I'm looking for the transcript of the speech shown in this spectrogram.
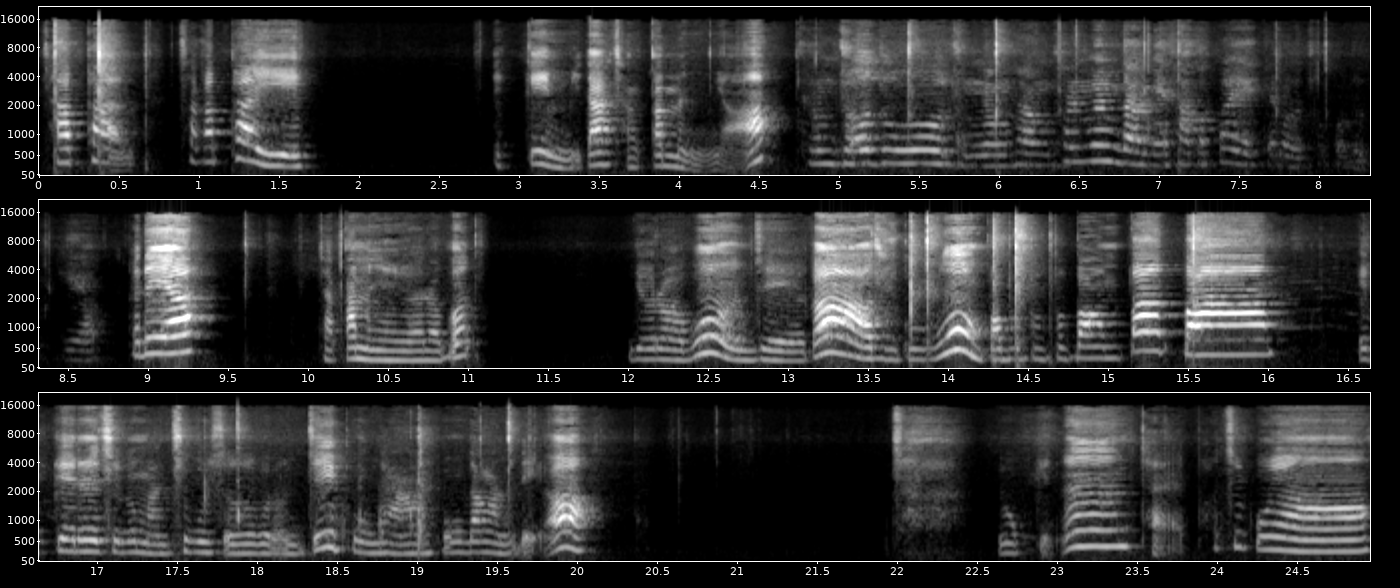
사과, 사과 파이 1개입니다. 잠깐만요. 그럼 저도 동영상 설명란에 사과파이 깨로 적어놓을게요. 그래요? 잠깐만요, 여러분. 여러분, 제가 지금 빰빰빰빰빰빰 100개를 지금 안 치고 있어서 그런지 퐁당 퐁당한데요. 자, 요게는 잘 퍼지고요.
